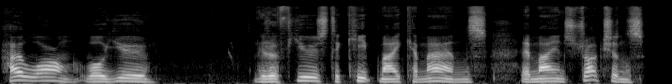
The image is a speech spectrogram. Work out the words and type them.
How long will you refuse to keep my commands and my instructions,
